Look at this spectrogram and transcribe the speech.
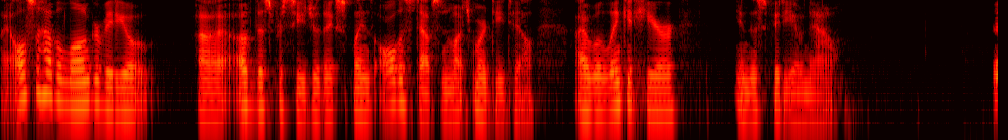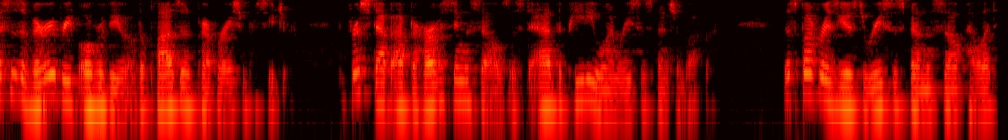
I also have a longer video uh, of this procedure that explains all the steps in much more detail. I will link it here in this video now. This is a very brief overview of the plasmid preparation procedure. The first step after harvesting the cells is to add the PD-1 resuspension buffer. This buffer is used to resuspend the cell pellet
